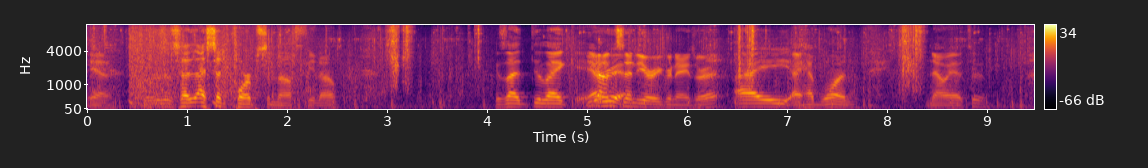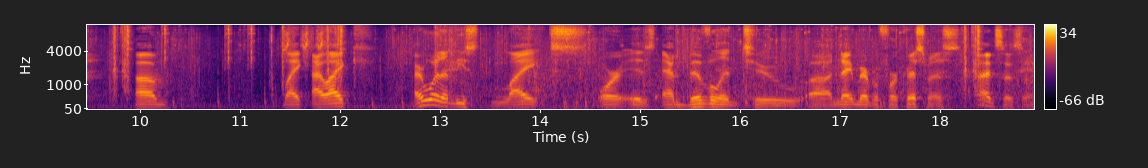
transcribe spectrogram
Yeah, I said, I said corpse enough, you know. Because I do like You got incendiary grenades, right? I I have one. Now I have two. Um, like I like everyone at least likes or is ambivalent to uh, Nightmare Before Christmas, I'd say so.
